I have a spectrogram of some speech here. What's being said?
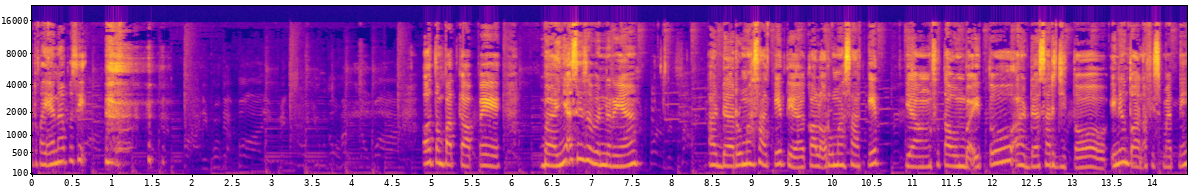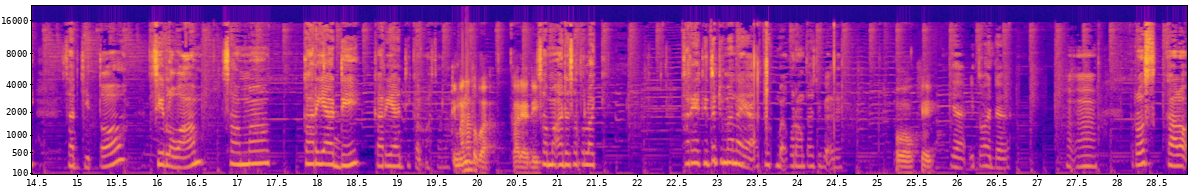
Pertanyaan apa sih? oh tempat KP. Banyak sih sebenarnya ada rumah sakit ya. Kalau rumah sakit yang setahu Mbak itu ada Sarjito. Ini untuk anak Fismet nih. Sarjito, Siloam, sama Karyadi. Karyadi kalau nggak salah. Di mana tuh Mbak Karyadi? Sama ada satu lagi. Karyadi itu di mana ya? Aduh Mbak kurang tahu juga deh. Oh, Oke. Okay. Ya itu ada. Mm -mm. Terus kalau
